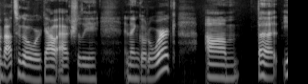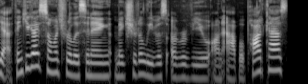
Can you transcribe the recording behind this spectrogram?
about to go work out actually and then go to work. Um, but yeah, thank you guys so much for listening. Make sure to leave us a review on Apple Podcasts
